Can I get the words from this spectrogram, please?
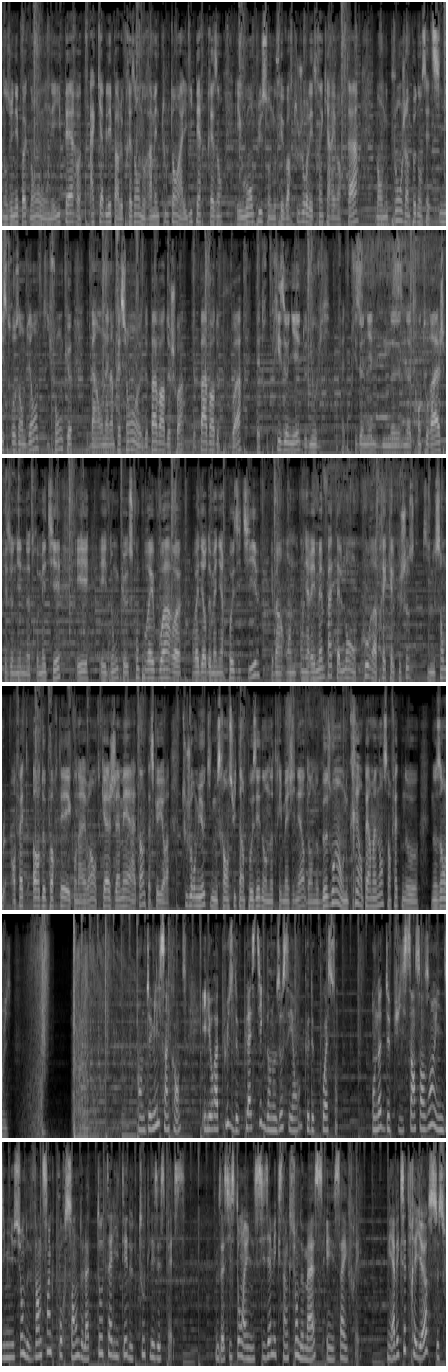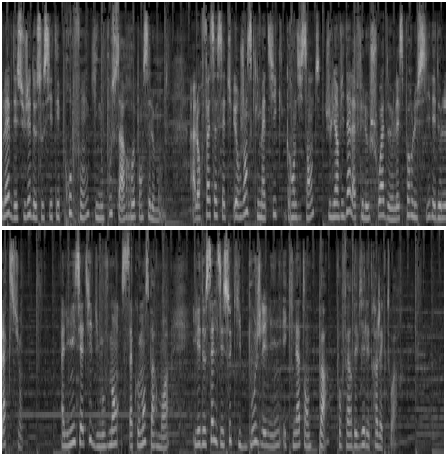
Dans une époque où on est hyper accablé par le présent, on nous ramène tout le temps à l'hyper présent et où en plus on nous fait voir toujours les trains qui arrivent en retard, ben on nous plonge un peu dans cette sinistrose ambiante qui font que ben on a l'impression de pas avoir de choix, de pas avoir de pouvoir, d'être prisonnier de nos vies en fait, prisonnier de notre entourage, prisonnier de notre métier et, et donc ce qu'on pourrait voir on va dire de manière positive, et eh ben on n'y arrive même pas tellement en cours après quelque chose qui nous semble en fait hors de portée et qu'on n'arrivera en tout cas jamais à atteindre parce qu'il y toujours mieux qui nous sera ensuite imposé dans notre imaginaire, dans nos besoins. On nous crée en permanence nos envies. En 2050, il y aura plus de plastique dans nos océans que de poissons. On note depuis 500 ans une diminution de 25% de la totalité de toutes les espèces. Nous assistons à une sixième extinction de masse et ça effraie. Mais avec cette frayeur se soulèvent des sujets de société profonds qui nous poussent à repenser le monde. Alors face à cette urgence climatique grandissante, Julien Vidal a fait le choix de l'espoir lucide et de l'action. À l'initiative du mouvement Ça commence par moi, il est de celles et ceux qui bougent les lignes et qui n'attendent pas pour faire dévier les trajectoires.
